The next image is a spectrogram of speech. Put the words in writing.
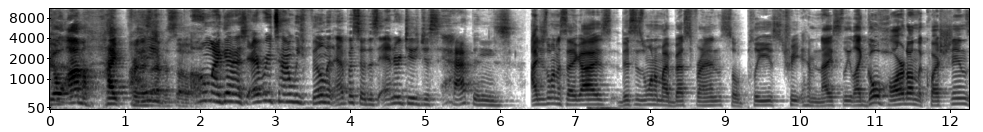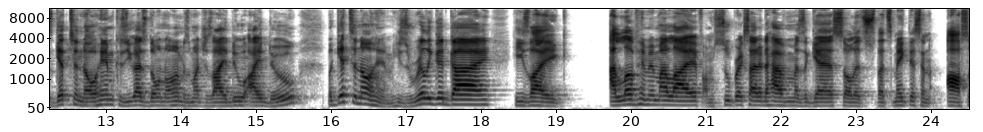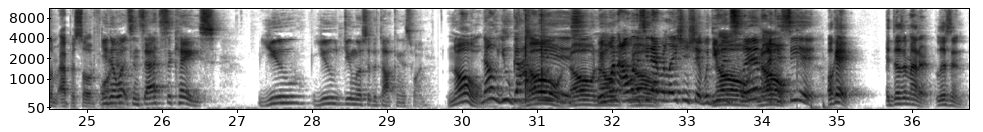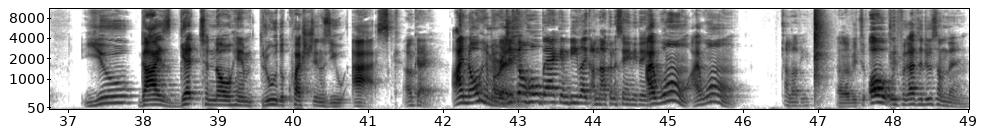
Yo, I'm hyped for this I- episode. Oh my gosh! Every time we film an episode, this energy just happens. I just want to say, guys, this is one of my best friends, so please treat him nicely. Like, go hard on the questions, get to know him, because you guys don't know him as much as I do. I do, but get to know him. He's a really good guy. He's like, I love him in my life. I'm super excited to have him as a guest. So let's let's make this an awesome episode for You know him. what? Since that's the case, you you do most of the talking this one. No, No, you got this. No, this. no, We no, want. I want to see that relationship with you and No, Slim. I can see it. Okay, it doesn't matter. Listen, you guys get to know him through the questions you ask. Okay. I know him But already. just don't hold back and be like, I'm not gonna say anything. I I, won't. I won't. I love you. I love you too. Oh, we forgot to do something.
